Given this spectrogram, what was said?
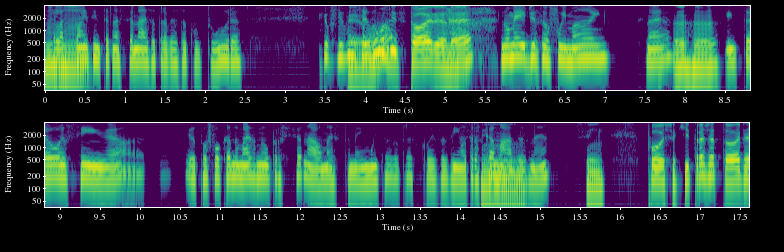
Uhum. Relações internacionais através da cultura. Eu fiz um É resumão. uma história, né? No meio disso eu fui mãe, né? Uhum. Então, assim, eu estou focando mais no profissional, mas também muitas outras coisas em outras Sim. camadas, né? Sim. Poxa, que trajetória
